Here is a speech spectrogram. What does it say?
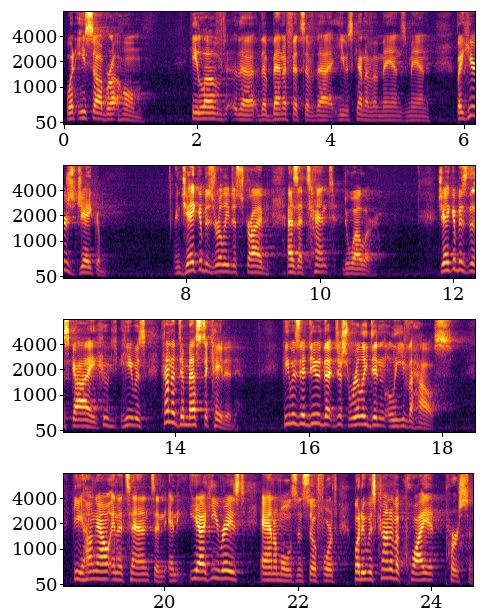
what Esau brought home. He loved the, the benefits of that. He was kind of a man's man. But here's Jacob. And Jacob is really described as a tent dweller. Jacob is this guy who he was kind of domesticated. He was a dude that just really didn't leave the house. He hung out in a tent and, and yeah, he raised animals and so forth, but he was kind of a quiet person.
